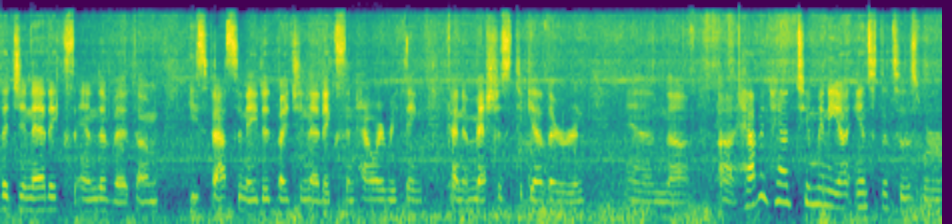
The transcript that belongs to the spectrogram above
the genetics end of it. Um, he's fascinated by genetics and how everything kind of meshes together, and and uh, uh, haven't had too many uh, instances where,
